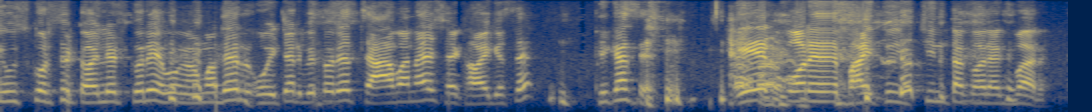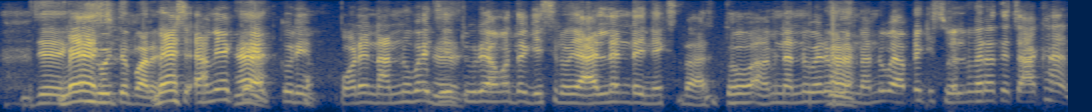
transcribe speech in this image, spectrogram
ইউজ করছে টয়লেট করে এবং আমাদের ওইটার ভেতরে চা বানায় সে খাওয়াই গেছে। ঠিক আছে? এরপরে ভাই তুই চিন্তা কর একবার যে কি হইতে পারে। ম্যাচ আমি একটা হ্যাঁ। অ্যাড করি। পরে নান্নু ভাই যে টুরে ট্যুরে আমাদের গেছিল ওই আয়ারল্যান্ডে নেক্সট বার। তো আমি নান্নু ভাইরে বললাম হ্যাঁ। নান্নু ভাই আপনি কি সোয়েল ভাইয়ের চা খান?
